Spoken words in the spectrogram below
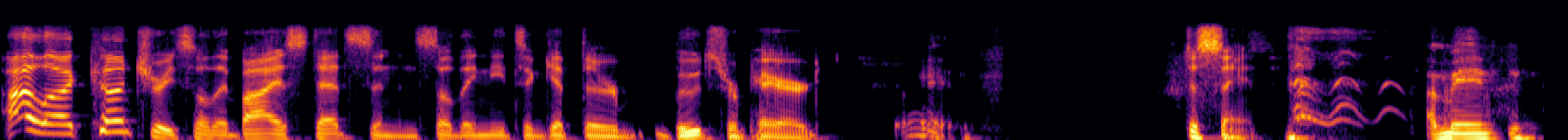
I like country. So they buy a Stetson and so they need to get their boots repaired. Right. Just saying. I mean,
